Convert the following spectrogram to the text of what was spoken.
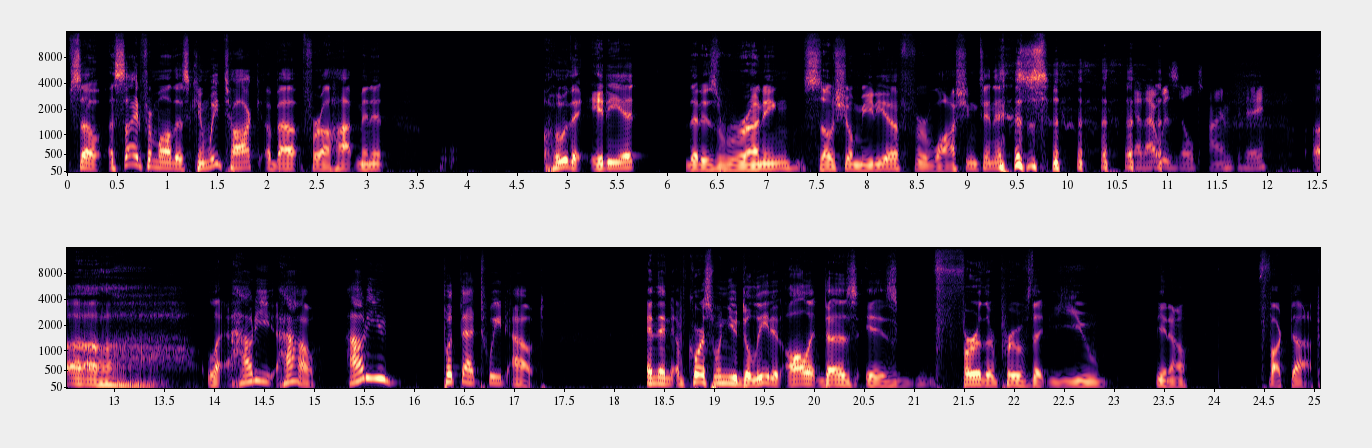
so aside from all this, can we talk about for a hot minute who the idiot that is running social media for Washington is? Yeah, that was ill timed. Hey, uh, how do you how how do you put that tweet out? And then, of course, when you delete it, all it does is further prove that you, you know, fucked up.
